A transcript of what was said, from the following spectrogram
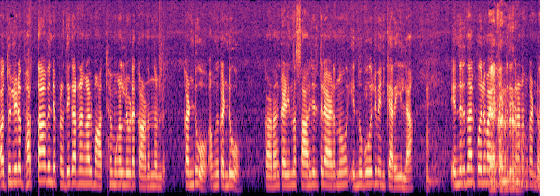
അതുലിയുടെ ഭർത്താവിന്റെ പ്രതികരണങ്ങൾ മാധ്യമങ്ങളിലൂടെ കാണുന്നുണ്ട്. കണ്ടുവോ? അങ്ങ് കണ്ടുവോ? കാണാൻ കഴിയുന്ന സാഹചര്യത്തിലായിരുന്നോ എന്ന് പോലും എനിക്കറിയില്ല. എന്നിരുന്നാൽ പോലും അയാളുടെ പ്രതികരണം കണ്ടു.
